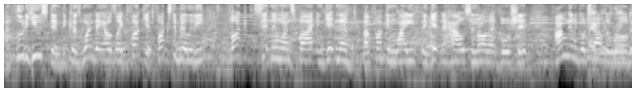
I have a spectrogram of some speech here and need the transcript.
I flew to Houston because one day I was like, fuck it, fuck stability, fuck sitting in one spot and getting a, a fucking wife and getting a house and all that bullshit. I'm gonna go travel the world.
